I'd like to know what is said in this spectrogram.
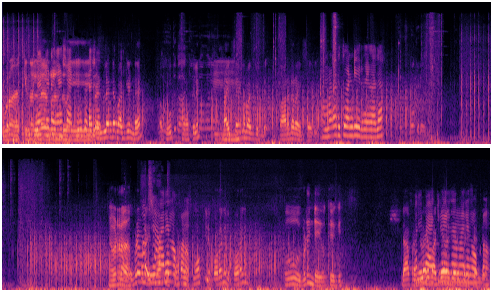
ഊറാക്കി നല്ല പോയി. ബഗ് ഉണ്ട് ഉണ്ടാവുന്ന റൈറ്റ് സൈഡിൽ ബഗ് ഉണ്ട് കാറിന്റെ റൈറ്റ് സൈഡിൽ നമ്മുടെ അടുത്ത് വണ്ടി വരുന്നേ കാല സ്മോക്ക് ഇടും. എവിടെടാ? ഇവിടെ ഇവിടെ നോക്കണം? സ്മോക്കിൽ പുറകിൽ പുറകിൽ. ഓ ഇവിടെ ഉണ്ട് ഓക്കേ ഓക്കേ. ഡാ ഇതാ ഒരു ഫ്രണ്ടിലൊരു ബാക്കിൽ ബഗ് വരുന്നമാരെ നോക്കണം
